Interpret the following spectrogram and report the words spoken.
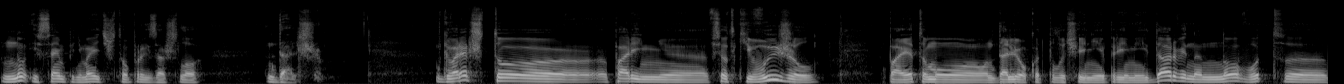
Ну и сами понимаете, что произошло дальше. Говорят, что парень э, все-таки выжил, поэтому он далек от получения премии Дарвина, но вот э,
